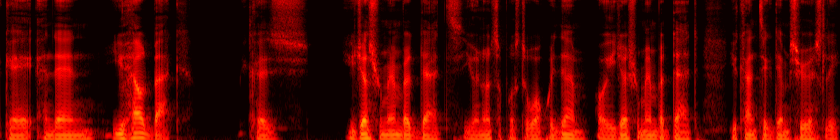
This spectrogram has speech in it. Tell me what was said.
Okay, and then you held back because you just remembered that you're not supposed to work with them, or you just remembered that you can't take them seriously,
